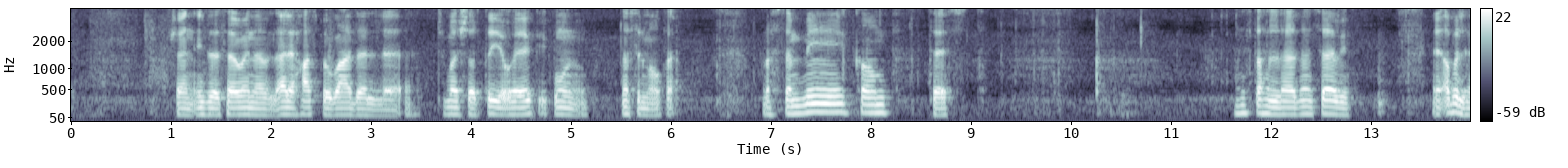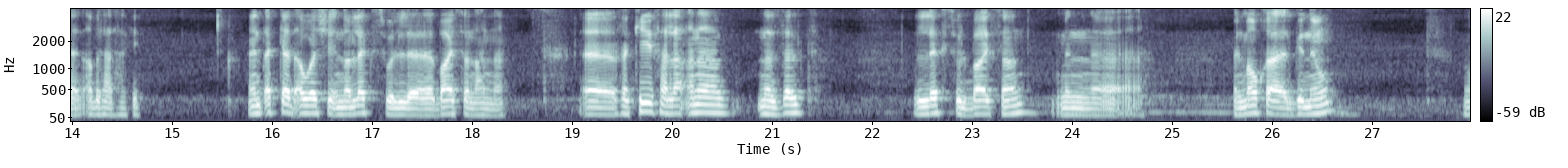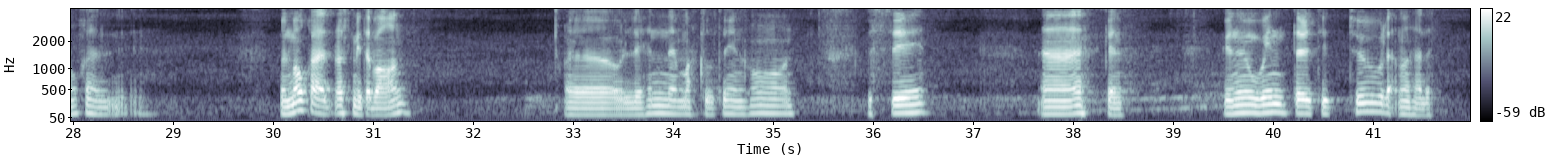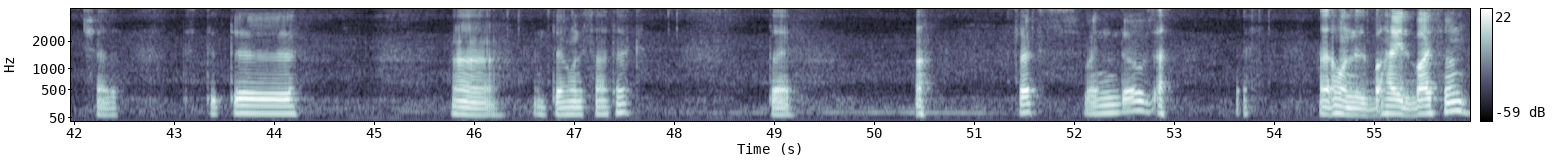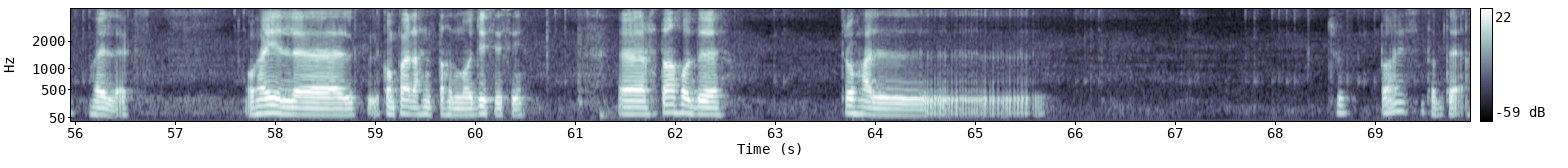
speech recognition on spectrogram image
عشان إذا سوينا الآلة الحاسبة وبعد الجمل الشرطية وهيك يكون نفس الموقع. راح سميه comp test نفتح هذا نساوي. إيه، قبل هاد قبل هالحكي نتأكد أول شي إنه ال Flex وال Bison عنا فكيف هلا؟ أنا نزلت ال Flex وال Bison من آه، من موقع ال GNU موقع من الموقع الرسمي تبعهم. آه واللي هن محطوطين هون. بال C آه كان. GnuWin 32 لا ما هذا. مش هذا. ها أنت هون لساتك. طيب. آه. Flex Windows آه. هلا هون هاي ال Bison وهي الإكس. وهي ال compiler رح نستخدمه GCC. رح تاخد تروح على Bison تبدأ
